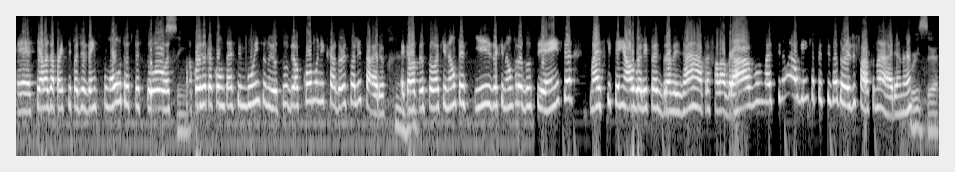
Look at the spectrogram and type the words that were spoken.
é, se ela já participa de eventos com outras pessoas. Sim. Uma coisa que acontece muito no YouTube é o comunicador solitário. É, é aquela pessoa que não pesquisa, que não produz ciência mas que tem algo ali para esbravejar, para falar bravo, mas que não é alguém que é pesquisador de fato na área, né? Pois é.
